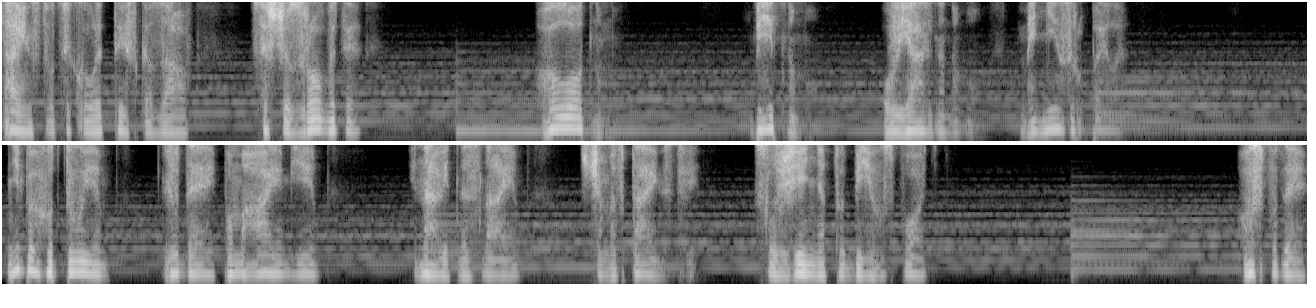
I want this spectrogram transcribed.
Таїнство це коли ти сказав все, що зробите голодному, бідному, ув'язненому мені зробили. Ніби годуємо людей, помагаємо їм і навіть не знаємо, що ми в таїнстві служіння Тобі, Господь. Господи,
